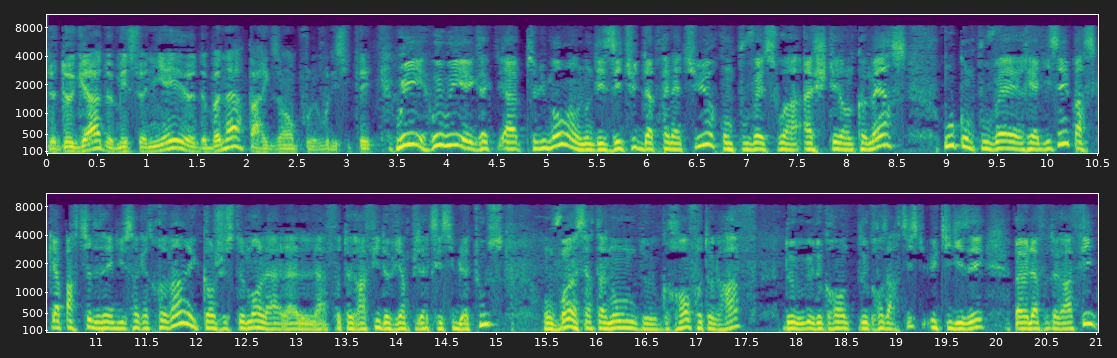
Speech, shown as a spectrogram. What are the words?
de Degas, de Messonnier, euh, de Bonnard, par exemple, vous, vous les citez. Oui, oui, oui, exact, absolument. On a des études d'après nature qu'on pouvait soit acheter dans le commerce ou qu'on pouvait réaliser parce qu'à partir des années 1880 et quand justement la, la- la photographie devient plus accessible à tous, on voit un certain nombre de grands photographes, de, de grands, de grands artistes utiliser euh, la photographie.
